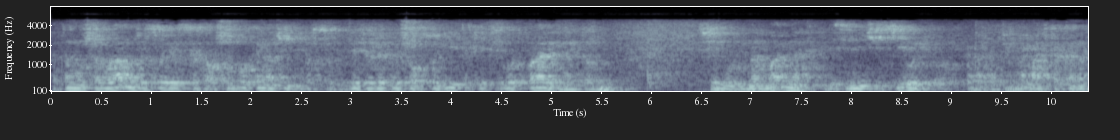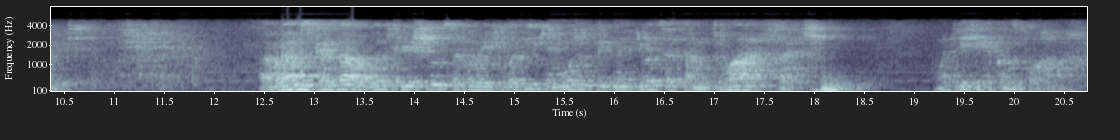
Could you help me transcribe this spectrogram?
потому что Авраам уже свое сказал, что Бог иначе не поступит. Здесь уже пришел судить, так если вот правильный, то все будет нормально. Если нечестивый, то надо понимать, как оно есть. Авраам сказал, вот я решился говорить владыке, может быть, найдется там двадцать. Смотрите, как он с Богом.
